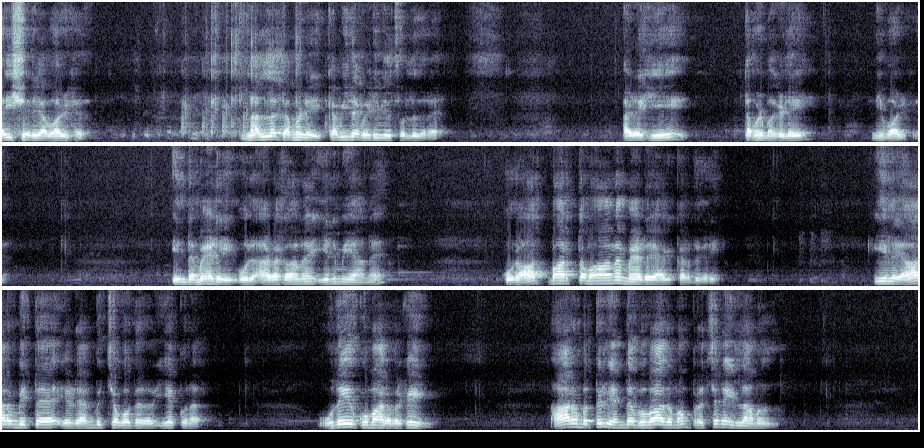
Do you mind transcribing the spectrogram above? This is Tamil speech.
ஐஸ்வர்யா வாழ்க. நல்ல தமிழை கவிதை வடிவில் சொல்லுகிற அழகியே தமிழ் மகளே நீ வாழ்க. இந்த மேடை ஒரு அழகான இனிமையான ஒரு ஆத்மார்த்தமான மேடையாக கருதுகிறேன். இதில் ஆரம்பித்த என்னுடைய அன்பு சகோதரர் இயக்குனர் உதயகுமார் அவர்கள் ஆரம்பத்தில் எந்த விவாதமும் பிரச்சனை இல்லாமல்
